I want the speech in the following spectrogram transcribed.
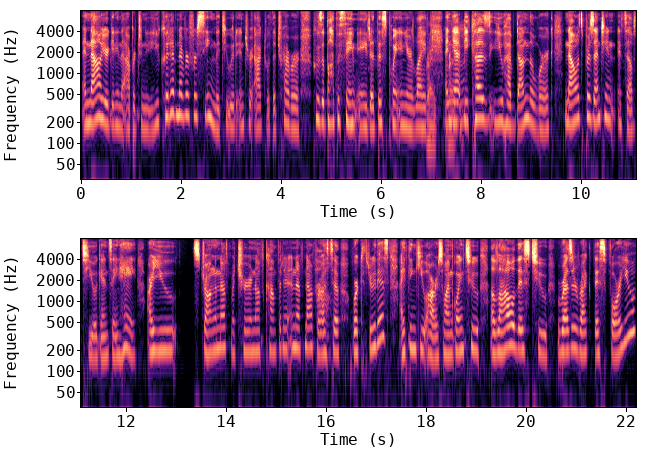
And now you're getting the opportunity. You could have never foreseen that you would interact with a Trevor who's about the same age at this point in your life. Right, and right. yet, mm-hmm. because you have done the work, now it's presenting itself to you again saying, Hey, are you strong enough, mature enough, confident enough now for us oh. to work through this? I think you are. So I'm going to allow this to resurrect this for you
